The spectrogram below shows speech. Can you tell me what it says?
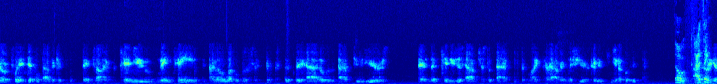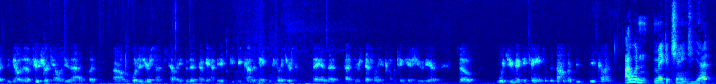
know, playing devil's advocate at the same time, can you maintain the kind of level of success that they had over the past two years? And then can you just have just a bad season like they're having this year? Could it, you know, it, Oh, I think. I guess you know the future tells you that, but um, what does your sense tell you? That, I mean, it, it kind of makes to be like you're saying that, that there's definitely a coaching issue here. So, would you make a change at the top of cuts? I wouldn't make a change yet,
